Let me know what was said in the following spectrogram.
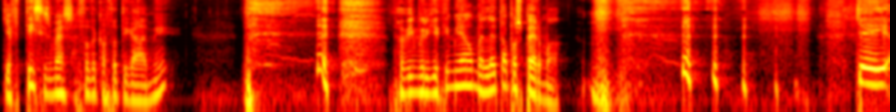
και φτύσεις μέσα σε αυτό το καυτό τηγάνι θα δημιουργηθεί μια ομελέτα από σπέρμα. Και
